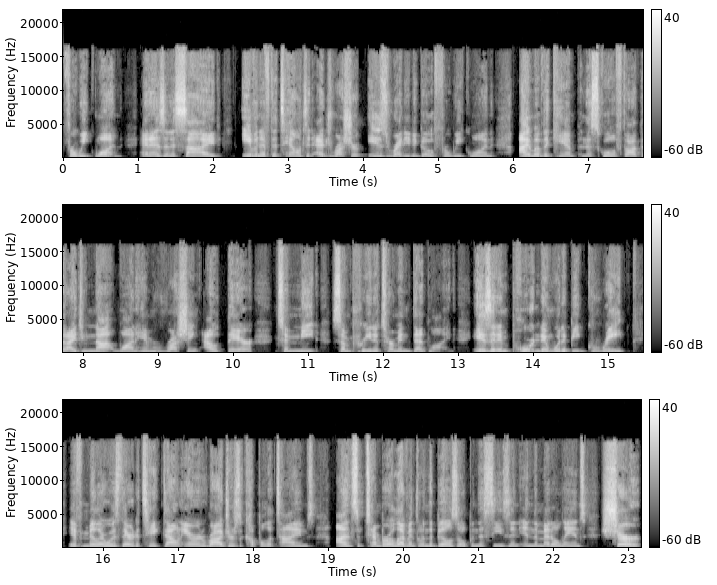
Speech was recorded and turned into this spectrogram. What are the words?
for week one. And as an aside, even if the talented edge rusher is ready to go for week one, I'm of the camp and the school of thought that I do not want him rushing out there to meet some predetermined deadline. Is it important and would it be great if Miller was there to take down Aaron Rodgers a couple of times on September 11th when the Bills open the season in the Meadowlands? Sure,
